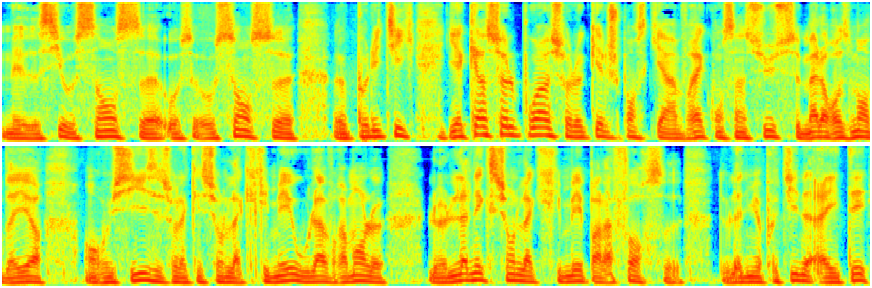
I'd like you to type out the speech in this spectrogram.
mais aussi au sens, euh, au, sens euh, politique. Il n'y a qu'un seul point sur lequel je pense qu'il y a un vrai consensus, malheureusement d'ailleurs en Russie, c'est sur la question de la Crimée, où là vraiment l'annexion le, de la Crimée par la force de Vladimir Poutine a été,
